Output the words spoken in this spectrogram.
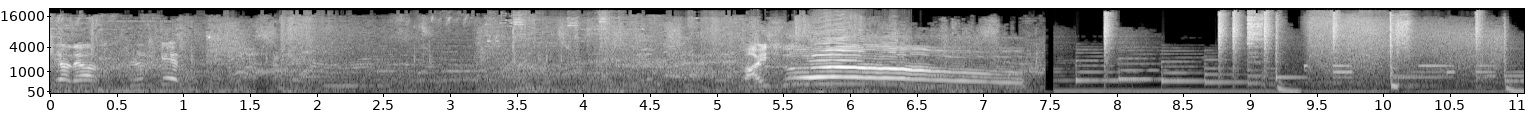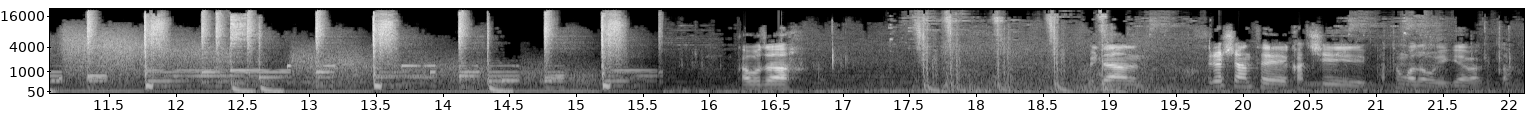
시야 내가 살려줄게. 나이스! 가보자. 일단 쓰레쉬한테 같이 바텀 가자고 얘기해봐야겠다.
